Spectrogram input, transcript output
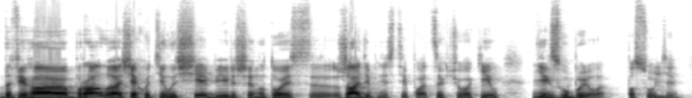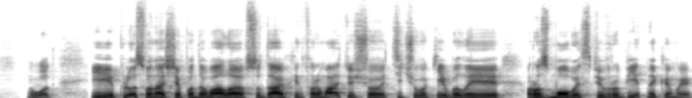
дофіга брали, а ще хотіли ще більше. Ну, тобто, жадібність, типу, цих чуваків їх згубила, по суті. От. І плюс вона ще подавала в судах інформацію, що ті чуваки вели розмови з співробітниками,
